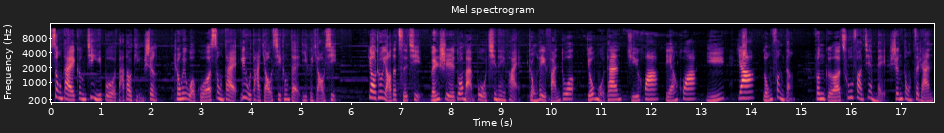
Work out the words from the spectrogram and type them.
宋代更进一步达到鼎盛，成为我国宋代六大窑系中的一个窑系。耀州窑的瓷器纹饰多满布器内外，种类繁多，有牡丹、菊花、莲花、鱼、鸭、龙凤等，风格粗放健美，生动自然。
